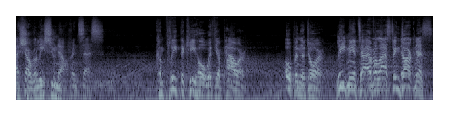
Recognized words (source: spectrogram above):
I shall release you now, princess. Complete the keyhole with your power. Open the door. Lead me into everlasting darkness.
